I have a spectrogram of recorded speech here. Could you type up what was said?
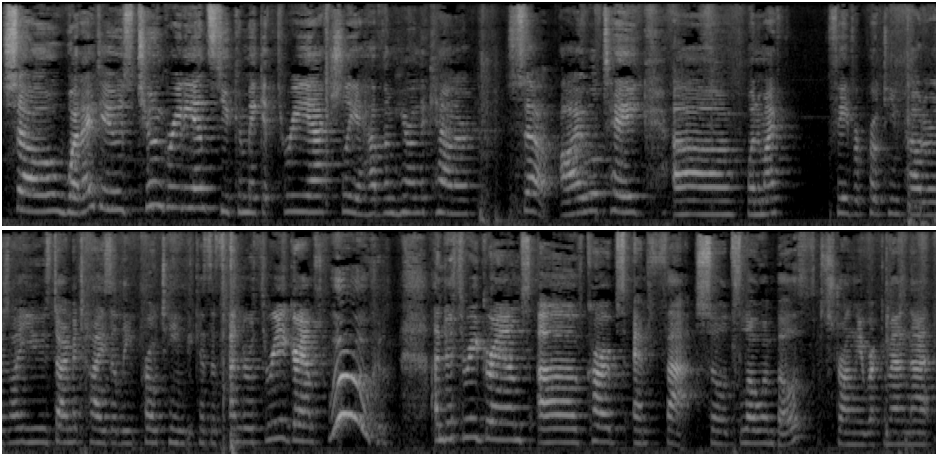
So what I do is two ingredients. You can make it three actually. I have them here on the counter. So I will take uh, one of my favorite protein powders. I use Dymatize Elite Protein because it's under three grams, woo, under three grams of carbs and fat. So it's low in both. Strongly recommend that.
